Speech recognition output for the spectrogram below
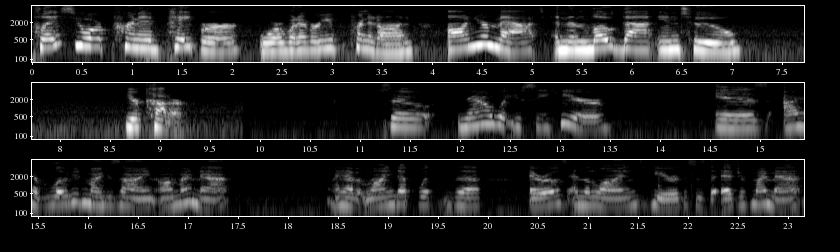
place your printed paper or whatever you've printed on on your mat and then load that into your cutter. So now what you see here is I have loaded my design on my mat. I have it lined up with the arrows and the lines here. This is the edge of my mat.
